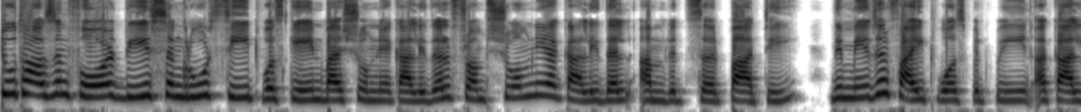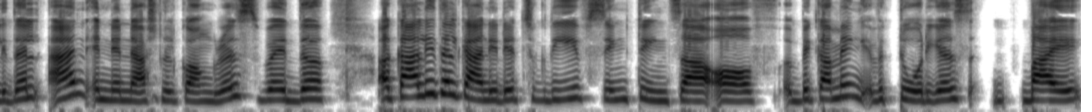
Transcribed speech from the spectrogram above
2004, the Sangrur seat was gained by Shromani Akali from Shromani Akali Amritsar Party. The major fight was between Akali Dal and Indian National Congress with the Akali candidate Sukhdev Singh Dhindsa of becoming victorious by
